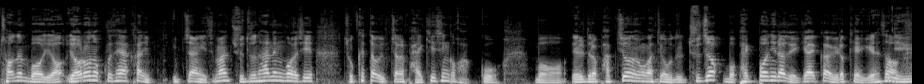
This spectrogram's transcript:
저는 뭐 여, 열어놓고 생각하는 입장이지만 주둔하는 것이 좋겠다고 입장을 밝히신 것 같고 뭐 예를 들어 박지원 의원 같은 경우 주적 뭐 100번이라도 얘기할까요? 이렇게 얘기해서 네.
